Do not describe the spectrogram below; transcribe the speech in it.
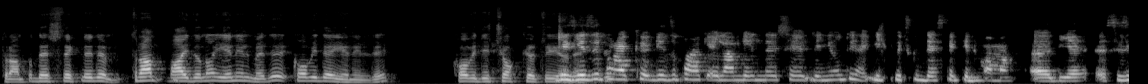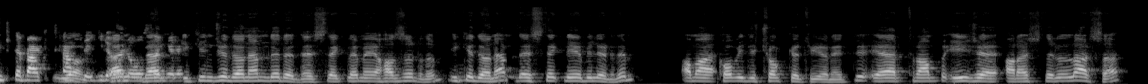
Trump'ı destekledim. Trump Biden'a yenilmedi, Covid'e yenildi. Covid'i çok kötü yönetti. Gezi Parkı, Gezi Parkı eylemlerinde şey deniyordu ya ilk üç gün destekledim ama e, diye. E, sizinki de belki Trump'la ilgili ben, öyle olsa ben gerek. Ben ikinci dönemde de desteklemeye hazırdım. İki dönem destekleyebilirdim. Ama Covid'i çok kötü yönetti. Eğer Trump'ı iyice araştırırlarsa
